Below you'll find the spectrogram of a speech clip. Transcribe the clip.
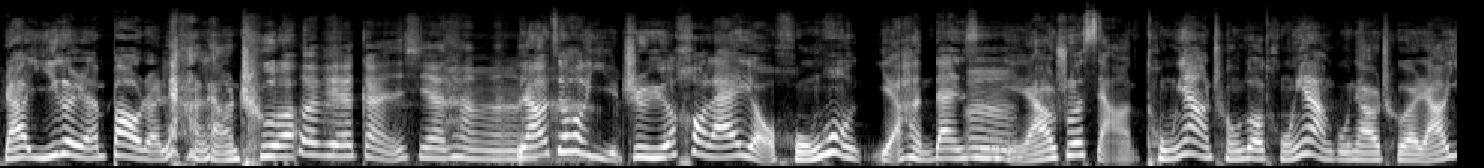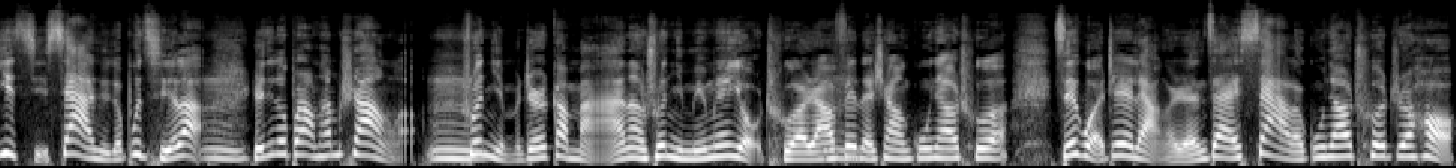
然后一个人抱着两辆车，特别感谢他们。然后最后以至于后来有红红也很担心你，嗯然后说想同样乘坐同一辆公交车，然后一起下去就不骑了，嗯人家都不让他们上了。嗯，说你们这是干嘛呢？说你明明有车，然后非得上公交车。结果这两个人在下了公交车之后，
